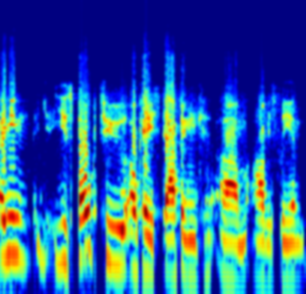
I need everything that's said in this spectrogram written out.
I mean, you spoke to okay staffing, um, obviously, and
